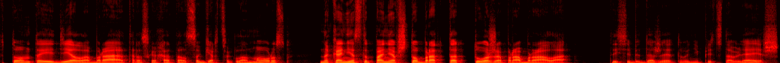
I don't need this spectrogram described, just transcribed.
В том-то и дело, брат, — расхохотался герцог Ланмаурус, наконец-то поняв, что брат-то тоже пробрала. Ты себе даже этого не представляешь.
